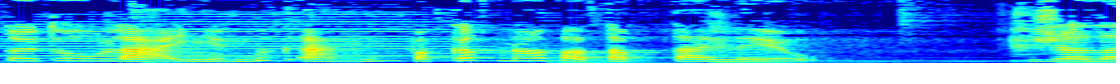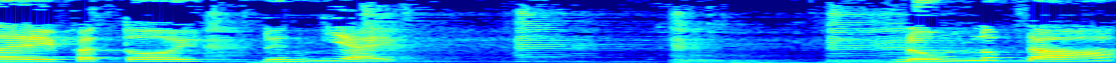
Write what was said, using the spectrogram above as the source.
Tôi thu lại những bức ảnh và cất nó vào tập tài liệu. Jolie và tôi đứng dậy. Đúng lúc đó,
